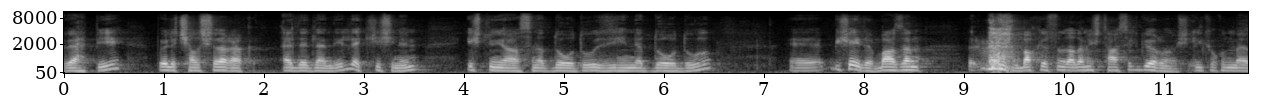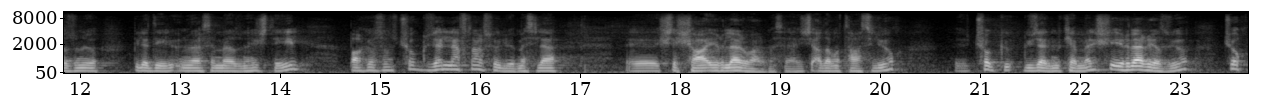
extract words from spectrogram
vehbi böyle çalışılarak elde edilen değil de kişinin iç dünyasına doğduğu, zihnine doğduğu e, bir şeydir. Bazen bakıyorsunuz adam hiç tahsil görmemiş. İlkokul mezunu bile değil, üniversite mezunu hiç değil. Bakıyorsunuz çok güzel laflar söylüyor. Mesela e, işte şairler var mesela. Hiç adamın tahsili yok. E, çok gü- güzel, mükemmel şiirler yazıyor. Çok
